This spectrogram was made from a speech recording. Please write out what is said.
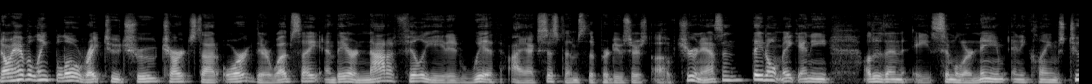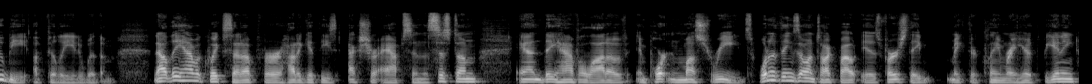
Now I have a link below right to truecharts.org, their website, and they are not affiliated with IX Systems, the producers of TrueNAS, and they don't make any, other than a similar name, any claims to be affiliated with them. Now they have a quick setup for how to get these extra apps in the system, and they have a lot of important must reads. One of the things I want to talk about is first, they make their claim right here at the beginning.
